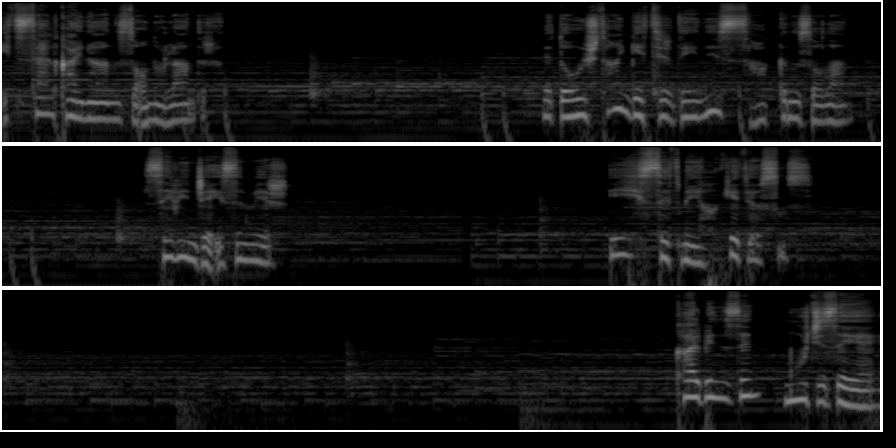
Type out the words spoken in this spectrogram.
İçsel kaynağınızı onurlandırın. Ve doğuştan getirdiğiniz hakkınız olan sevince izin verin. İyi hissetmeyi hak ediyorsunuz. Kalbinizin mucizeye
